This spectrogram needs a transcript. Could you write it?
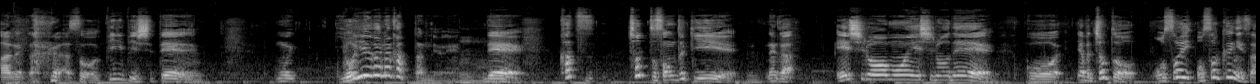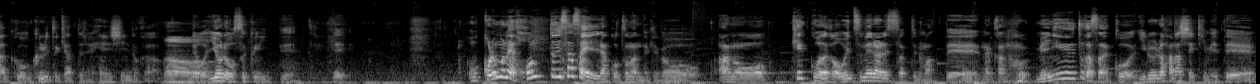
あなんか そうピリピリしてて、もう余裕がなかったんだよね、うん。でかつちょっとその時なんか栄四郎も栄四郎でこうやっぱちょっと遅い遅くにさこう来る時あったじゃん返信とか。夜遅くに行ってでこれもね本当に些細なことなんだけどあの結構だから追い詰められてたっていうのもあってなんかあのメニューとかさこういろいろ話して決めて、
